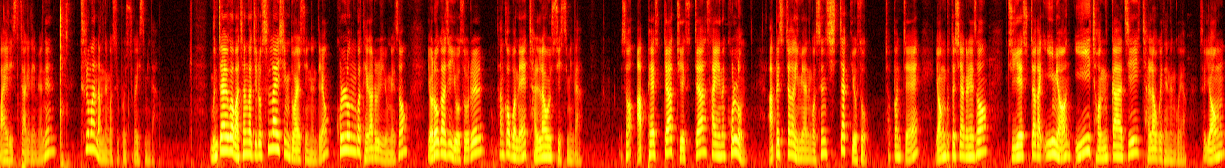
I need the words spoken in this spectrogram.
mylist 하게 되면은 true만 남는 것을 볼 수가 있습니다. 문자열과 마찬가지로 slicing도 할 수 있는데요. 콜론과 대괄호를 이용해서 여러 가지 요소를 한꺼번에 잘라 올 수 있습니다. 그래서 앞에 숫자, 뒤에 숫자, 사이에는 콜론. 앞에 숫자가 의미하는 것은 시작 요소. 첫 번째 0부터 시작을 해서 뒤에 숫자가 2면 2 전까지 잘라 오게 되는 거예요. 그래서 0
